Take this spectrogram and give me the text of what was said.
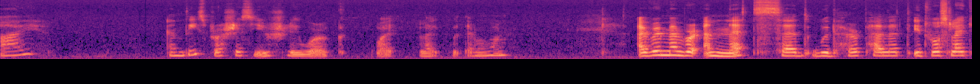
eye. And these brushes usually work quite like with everyone. I remember Annette said with her palette it was like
